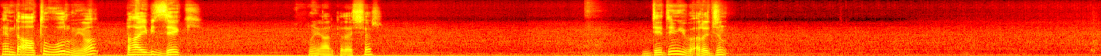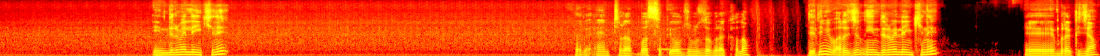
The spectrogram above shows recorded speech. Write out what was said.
Hem de altı vurmuyor. Daha iyi bir zevk sunuyor arkadaşlar. Dediğim gibi aracın indirme linkini Böyle enter'a basıp yolcumuza bırakalım. Dediğim gibi aracın indirme linkini eee, bırakacağım.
